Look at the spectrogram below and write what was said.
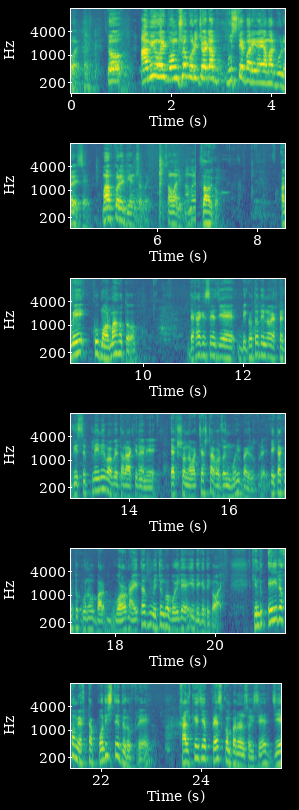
হয়। তো আমি ওই বংশ পরিচয়টা বুঝতে পারি নাই, আমার ভুল হয়েছে। মাফ করে দিয়েন সবাই। সালাম আলাইকুম। আমি খুব মর্মাহত দেখা গেছে যে বিগত দিনও একটা ডিসিপ্লিনভাবে তারা কিনে নিয়ে অ্যাকশন নেওয়ার চেষ্টা করছেন মহিবাইয়ের উপরে। এটা কিন্তু কোনো বড় না, এটা মিটিংও বইলে এদিকে দিকে হয়। কিন্তু এই রকম একটা পরিস্থিতির উপরে কালকে যে প্রেস কনফারেন্স হয়েছে যে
